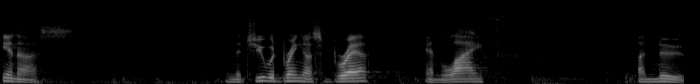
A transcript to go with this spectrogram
in us, and that you would bring us breath and life anew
